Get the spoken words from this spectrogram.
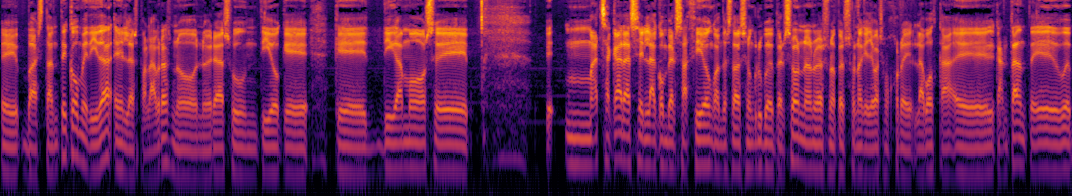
eh, bastante comedida en las palabras, no, no eras un tío que, que digamos... Eh, eh, machacaras en la conversación cuando estabas en un grupo de personas, no eras una persona que llevas a lo mejor eh, la voz eh, cantante, en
